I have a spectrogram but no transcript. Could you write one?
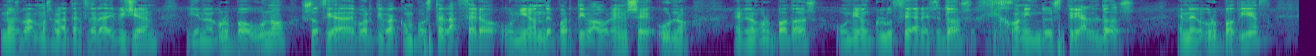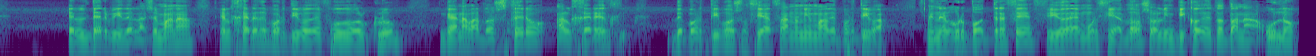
Nos vamos a la tercera división y en el grupo 1, Sociedad Deportiva Compostela 0, Unión Deportiva Ourense 1. En el grupo 2, Unión Cluceares 2, Gijón Industrial 2. En el grupo 10, el derby de la semana, el Jerez Deportivo de Fútbol Club ganaba 2-0 al Jerez Deportivo Sociedad Anónima Deportiva. En el grupo 13, Ciudad de Murcia 2, Olímpico de Totana 1.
